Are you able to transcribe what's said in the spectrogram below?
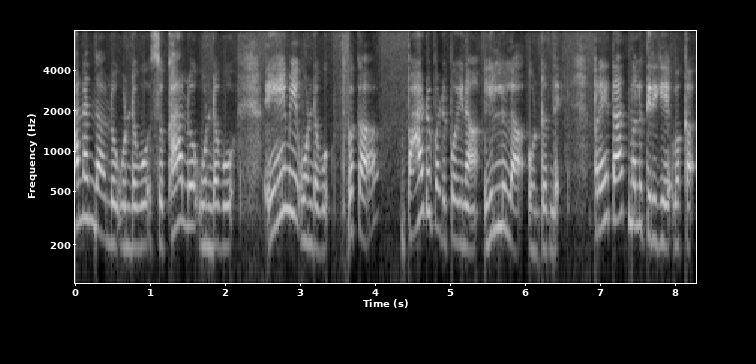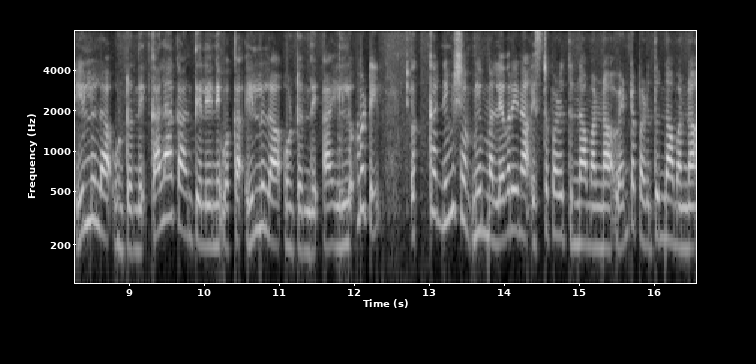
ఆనందాలు ఉండవు సుఖాలు ఉండవు ఏమీ ఉండవు. ఒక పాడుపడిపోయిన ఇల్లులా ఉంటుంది. ప్రేతాత్మలు తిరిగే ఒక ఇల్లులా ఉంటుంది. కళాకాంతి లేని ఒక ఇల్లులా ఉంటుంది ఆ ఇల్లు. కాబట్టి ఒక్క నిమిషం మిమ్మల్ని ఎవరైనా ఇష్టపడుతున్నామన్నా వెంట పడుతున్నామన్నా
